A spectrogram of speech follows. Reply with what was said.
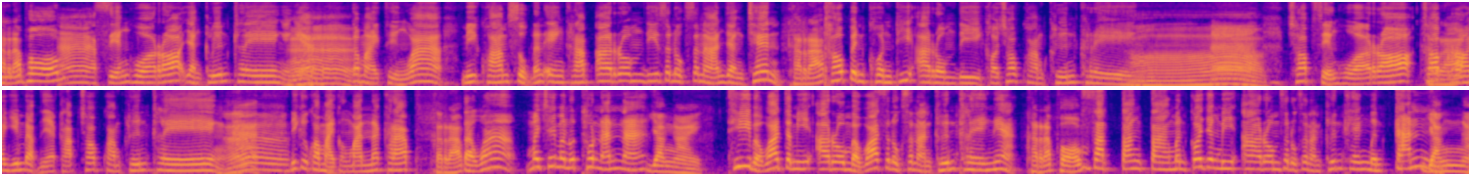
ครับผมอ่าเสียงหัวเราะอย่างคลื่นเพลงอย่างเงี้ยอ่าก็หมายถึงว่ามีความสุขนั่นเองครับ อารมณ์ดีสนุกสนานอย่างเช่นครับเขาเป็นคนที่อารมณ์ดีเขาชอบความคลื่นเครงอ๋ออ่าชอบเสียงหัวเราะ ชอบครับรอยยิ้มแบบเนี้ยครับ ชอบความคลื่นเครงอ่าอ่านี่คือความหมายของมันนะครับครับ แต่ว่าไม่ใช่มนุษย์เท่านั้นนะ ยังไงที่แบบว่าจะมีอารมณ์แบบว่าสนุกสนานคลื่นเครงเนี่ย ครับผม สัตว์ต่างๆ มันก็ยังมีอารมณ์สนุกสนานคลื่นเครงเหมือนกัน ยังไง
